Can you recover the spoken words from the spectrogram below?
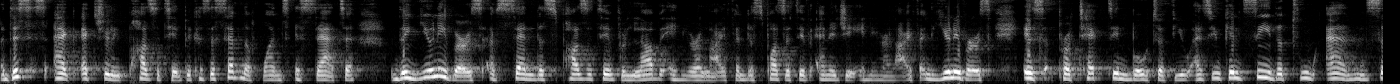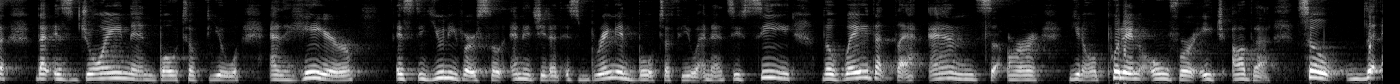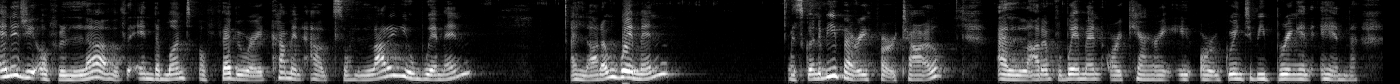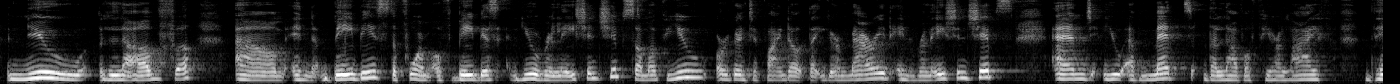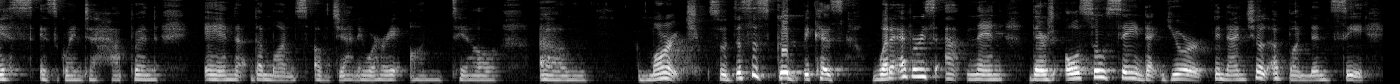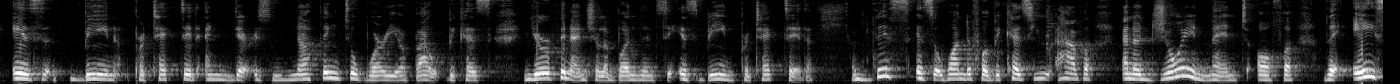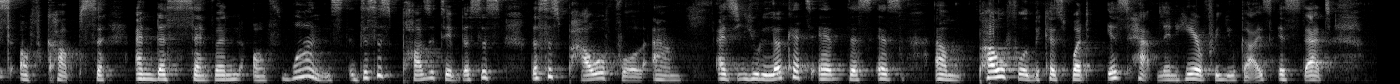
This is actually positive because the seven of wands is that the universe has sent this positive love in your life and this positive energy in your life. And the universe is protecting both of you. As you can see the two ends that is joining both of you. And here is the universal energy that is bringing both of you. And as you see the way that the ends are, you know, putting over each other. So the energy of love in the month of February coming out. So a lot of you women, a lot of women, it's going to be very fertile. A lot of women are carrying are going to be bringing in new love um, and babies, the form of babies, new relationships. Some of you are going to find out that you're married in relationships and you have met the love of your life. This is going to happen in the months of January until um, March. So this is good because whatever is happening, there's also saying that your financial abundance is being protected and there is nothing to worry about because your financial abundance is being protected. This is wonderful because you have an adjournment of the Ace of Cups and the Seven of Wands. This is positive. This is this is powerful. Um, as you look at it, this is um, powerful because what is happening here for you guys is that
